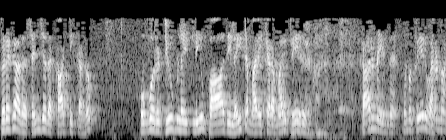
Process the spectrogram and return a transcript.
பிறகு அதை செஞ்சதை காட்டிக்கணும். ஒவ்வொரு டியூப் லைட்லயும் பாதி லைட்டை மறைக்கிற மாதிரி பேர் இருக்கும். காரணம் என்ன? நம்ம பேர் வரணும்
